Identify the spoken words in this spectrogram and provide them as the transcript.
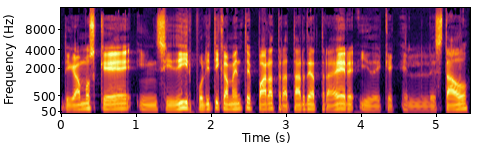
digamos que, incidir políticamente para tratar de atraer y de que el Estado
